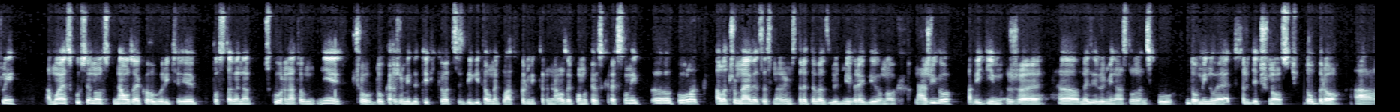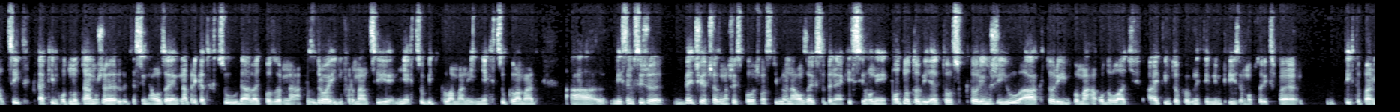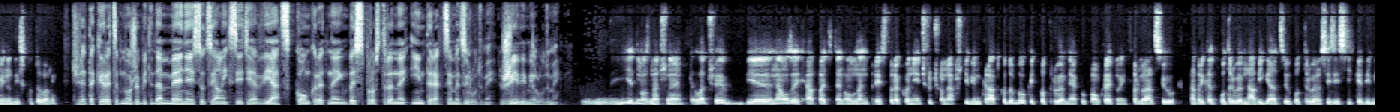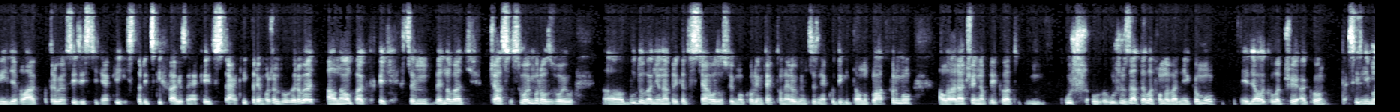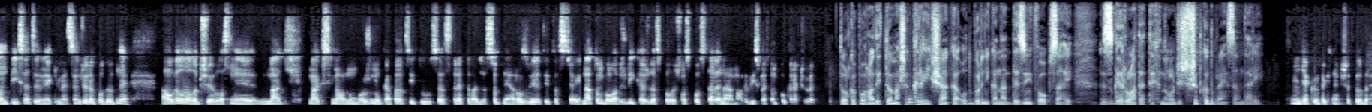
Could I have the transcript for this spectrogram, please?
a moja skúsenosť naozaj, ako hovoríte, je postavená skôr na tom, nie čo dokážem identifikovať cez digitálne platformy, ktoré naozaj ponúkajú skreslený e, pohľad, ale čo najviac sa snažím stretávať s ľuďmi v regiónoch naživo a vidím, že e, medzi ľuďmi na Slovensku dominuje srdečnosť, dobro a cit k takým hodnotám, že ľudia si naozaj napríklad chcú dávať pozor na zdroje informácií, nechcú byť klamaní, nechcú klamať, a myslím si, že väčšia časť našej spoločnosti má naozaj v sebe nejaký silný hodnotový etos, ktorým žijú a ktorý im pomáha odolať aj týmto kognitívnym krízom, o ktorých sme týchto pár minút diskutovali. Čiže taký recept môže byť teda menej sociálnych sietí a viac konkrétnej bezprostrednej interakcie medzi ľuďmi, živými ľuďmi jednoznačne. Lepšie je naozaj chápať ten online priestor ako niečo, čo navštívim krátkodobo, keď potrebujem nejakú konkrétnu informáciu. Napríklad potrebujem navigáciu, potrebujem si zistiť, kedy mi ide vlak, potrebujem si zistiť nejaký historický fakt z nejakej stránky, ktoré môžem dôverovať. Ale naopak, keď chcem venovať čas svojmu rozvoju, eh, budovaniu napríklad vzťahov so svojím okolím, tak to nerobím cez nejakú digitálnu platformu, ale radšej napríklad už, už zatelefonovať niekomu je ďaleko lepšie, ako si s ním len písať cez nejaký messenger a podobne. A oveľa lepšie vlastne mať maximálnu možnú kapacitu sa stretávať osobne a rozvíjať tieto vzťahy. Na tom bola vždy každá spoločnosť postavená a mali by sme v tom pokračovať. Toľko pohľady Tomáša Kríšáka, odborníka na dezinfo obsahy z Gerulata Technologies. Všetko dobré, nech sa vám darí. Ďakujem pekne, všetko dobré.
